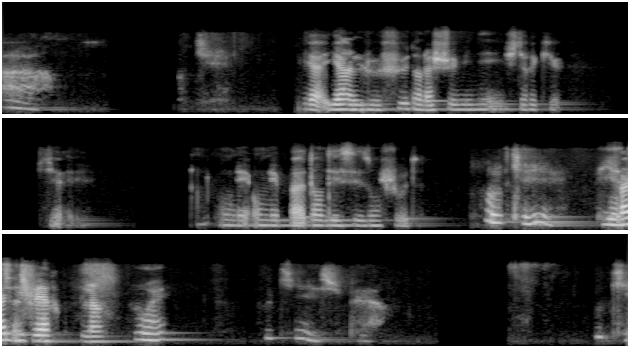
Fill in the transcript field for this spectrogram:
Ah. Ok. Il y a, il y a le feu dans la cheminée. Je dirais que on n'est on pas dans des saisons chaudes. Ok. Il y a Pas l'hiver plein. Ouais. Ok, super. Ok.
